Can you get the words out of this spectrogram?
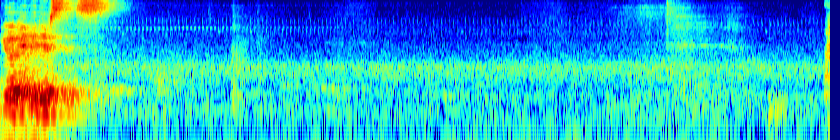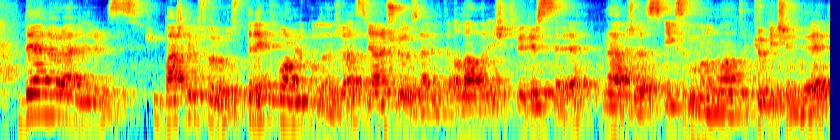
görebilirsiniz. Değerli öğrencilerimiz, şimdi başka bir sorumuz direkt formülü kullanacağız. Yani şu özellikle alanları eşit verirse ne yapacağız? X bulmanın mantığı kök içinde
